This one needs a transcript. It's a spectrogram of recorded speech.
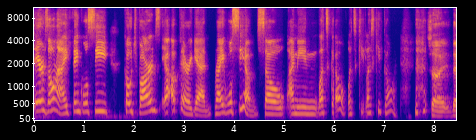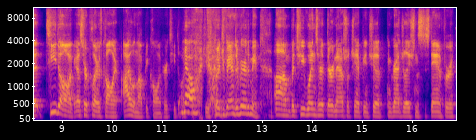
Arizona. I think we'll see Coach Barnes up there again, right? We'll see him. So I mean, let's go. Let's keep let's keep going. So that T Dog, as her players call her, I will not be calling her T Dog. No. she's Coach Vanderveer to me. Um, but she wins her third national championship. Congratulations to Stanford.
